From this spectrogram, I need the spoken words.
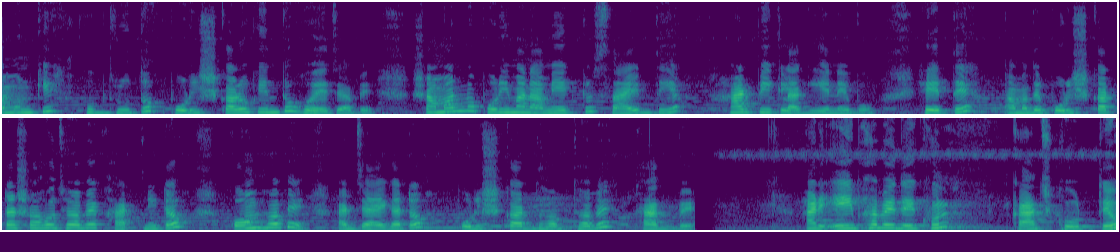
এমনকি খুব দ্রুত পরিষ্কারও কিন্তু হয়ে যাবে। সামান্য পরিমাণ আমি একটু সাইড দিয়ে হারপিক লাগিয়ে নেব। এতে আমাদের পরিষ্কারটা সহজ হবে, খাটনিটাও কম হবে আর জায়গাটাও পরিষ্কার ধবধবে থাকবে। আর এইভাবে দেখুন কাজ করতেও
